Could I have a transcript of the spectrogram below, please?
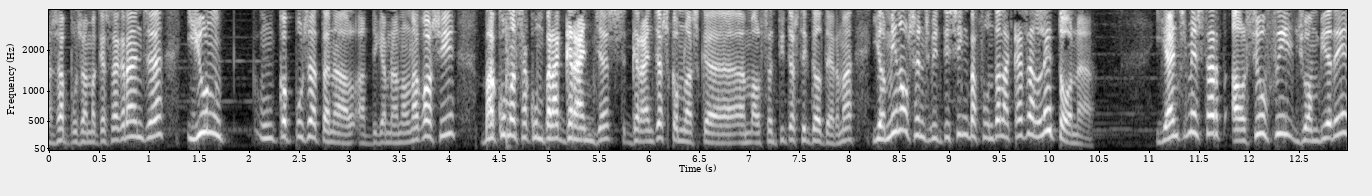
es va posar en aquesta granja, i un, un cop posat en el, diguem en el negoci, va començar a comprar granges, granges com les que, amb el sentit estricte del terme, i el 1925 va fundar la Casa Letona. I anys més tard, el seu fill, Joan Viader,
